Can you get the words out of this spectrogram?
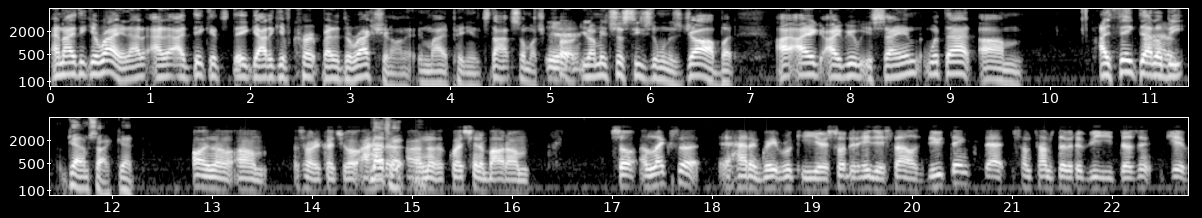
and I think you're right. And I, I, I think it's they got to give Kurt better direction on it, in my opinion. It's not so much Yeah. Kurt. You know, I mean, it's just he's doing his job. But I, I, I agree with you saying with that. Um, I think that'll be. God, I'm sorry. Go ahead. Oh no. Um, sorry to cut you off. I had a, right. another question about um. So Alexa had a great rookie year. So did AJ Styles. Do you think that sometimes WWE doesn't give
